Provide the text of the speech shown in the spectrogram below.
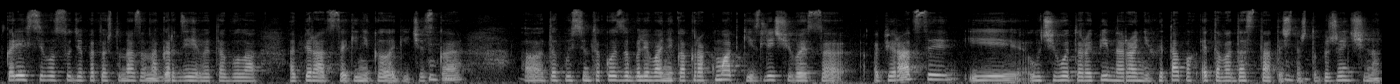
Скорее всего, судя по тому, что названа Гордеева, это была операция гинекологическая. А, Допустим, такое заболевание, как рак матки, излечивается операцией и лучевой терапией на ранних этапах. Этого достаточно, чтобы женщина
